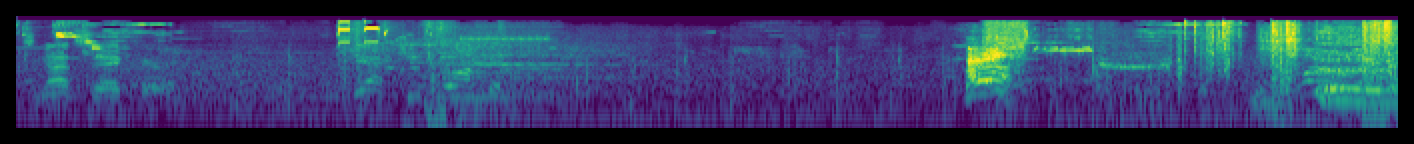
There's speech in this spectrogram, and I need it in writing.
It's not safe here. Yeah, keep walking. Hey!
